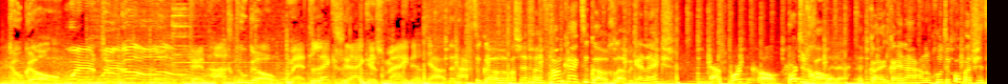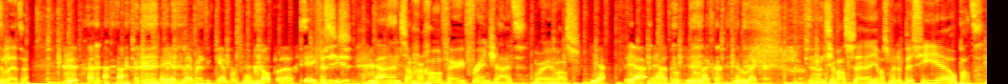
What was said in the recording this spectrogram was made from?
Where to go. Where to go. Den Haag to go met Lex Rijkersmijnen. Ja, Den Haag to go was even Frankrijk to go, geloof ik, hè Lex? Ja, Portugal. Portugal. Kan je, kan je nagaan hoe goed ik op heb zitten letten? ja, je hebt alleen maar naar de camperfanschap uh, gekeken. Precies. Ja, en het zag er gewoon very French uit waar je was. Ja, ja, ja het was heel lekker. Heel lekker. Want je was, uh, je was met een busje uh, op pad?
